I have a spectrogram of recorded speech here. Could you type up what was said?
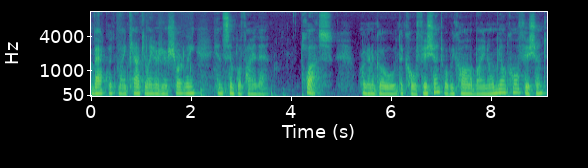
back with my calculator here shortly and simplify that. Plus, we're going to go the coefficient, what we call a binomial coefficient,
